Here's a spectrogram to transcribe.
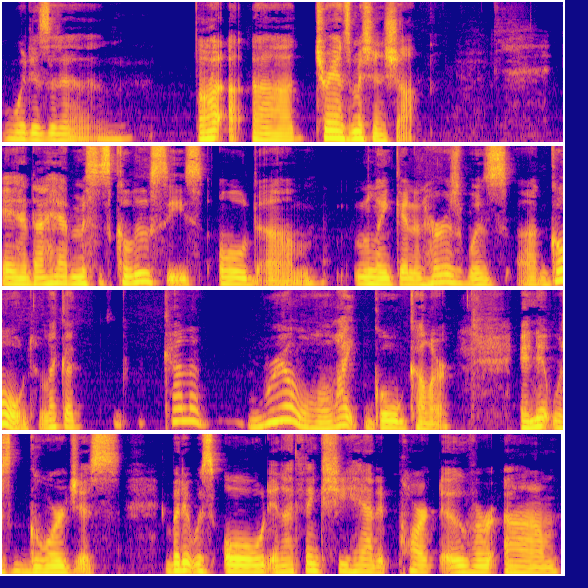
what is it, a, a, a, transmission shop. And I have Mrs. Calusi's old um, Lincoln, and hers was uh, gold, like a kind of real light gold color, and it was gorgeous. But it was old, and I think she had it parked over. Um,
